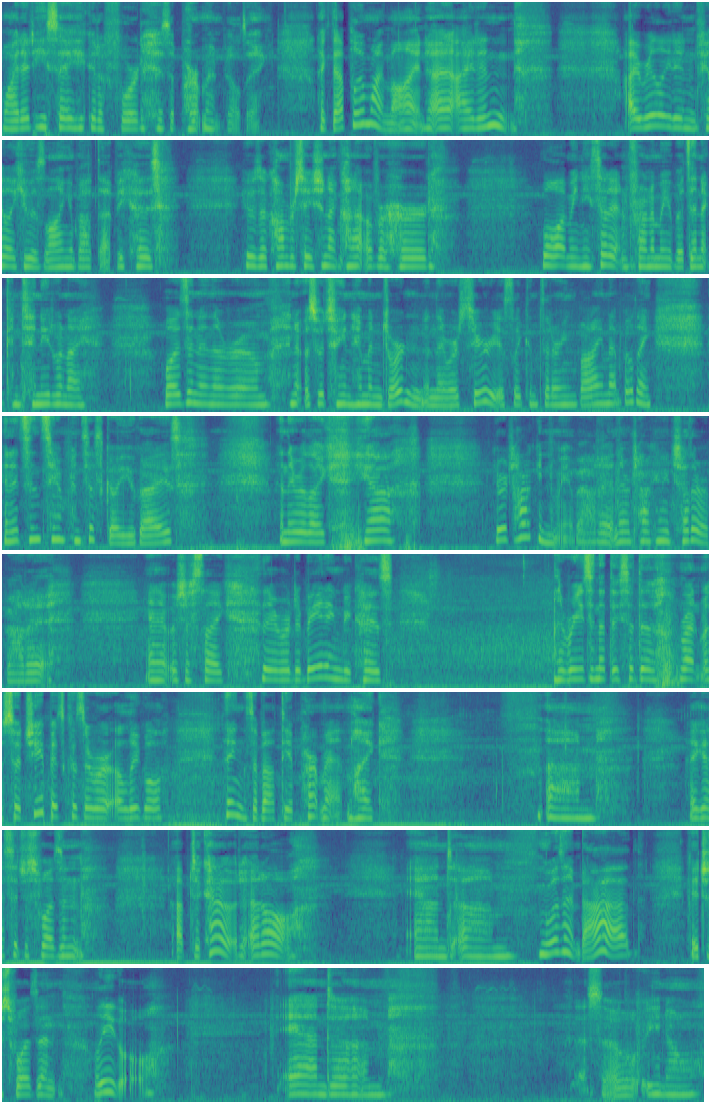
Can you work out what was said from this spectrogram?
why did he say he could afford his apartment building? Like, that blew my mind. I, I didn't, I really didn't feel like he was lying about that because it was a conversation I kind of overheard. Well, I mean, he said it in front of me, but then it continued when I wasn't in the room, and it was between him and Jordan, and they were seriously considering buying that building. And it's in San Francisco, you guys. And they were like, yeah, they were talking to me about it, and they were talking to each other about it. And it was just like they were debating because the reason that they said the rent was so cheap is because there were illegal things about the apartment. Like, um, I guess it just wasn't up to code at all and um, it wasn't bad. It just wasn't legal, and um, so you know,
